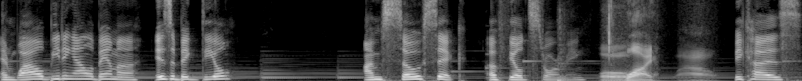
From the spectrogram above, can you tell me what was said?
And while beating Alabama is a big deal, I'm so sick of field storming Whoa. Why? Wow. because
